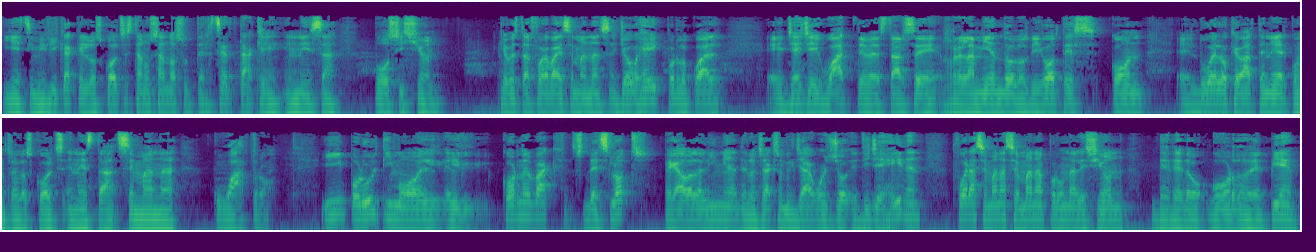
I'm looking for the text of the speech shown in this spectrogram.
y significa que los Colts están usando a su tercer tackle en esa posición. Debe estar fuera varias semanas Joe Haig, por lo cual JJ eh, Watt debe estarse relamiendo los bigotes con el duelo que va a tener contra los Colts en esta semana 4. Y por último, el, cornerback de slot, pegado a la línea de los Jacksonville Jaguars, DJ Hayden, fuera semana a semana por una lesión de dedo gordo del pie.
